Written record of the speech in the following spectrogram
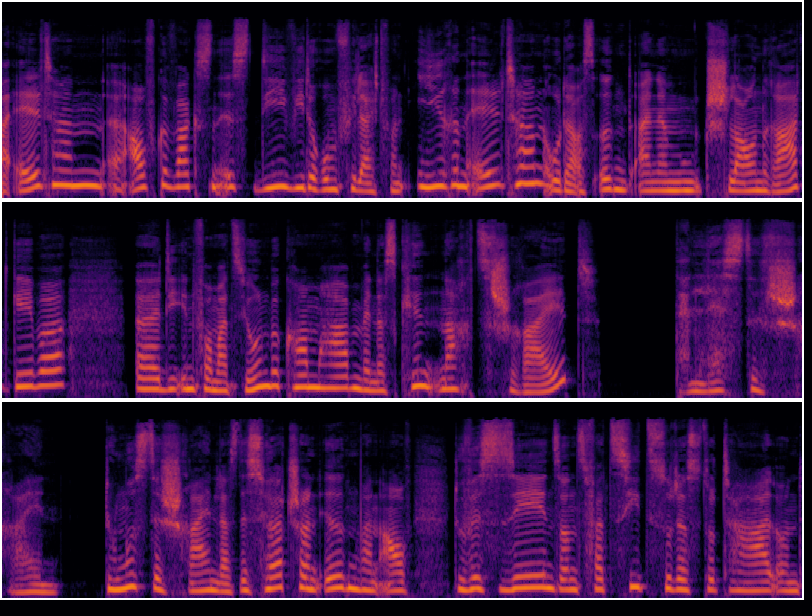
bei Eltern äh, aufgewachsen ist, die wiederum vielleicht von ihren Eltern oder aus irgendeinem schlauen Ratgeber äh, die Information bekommen haben, wenn das Kind nachts schreit, dann lässt es schreien. Du musst es schreien lassen. Es hört schon irgendwann auf. Du wirst sehen, sonst verziehst du das total und,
